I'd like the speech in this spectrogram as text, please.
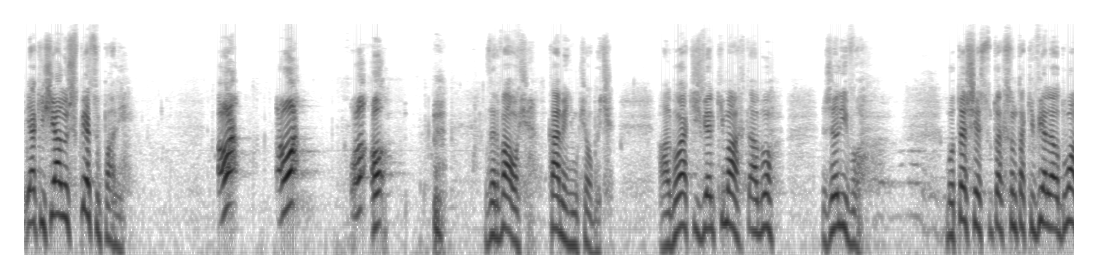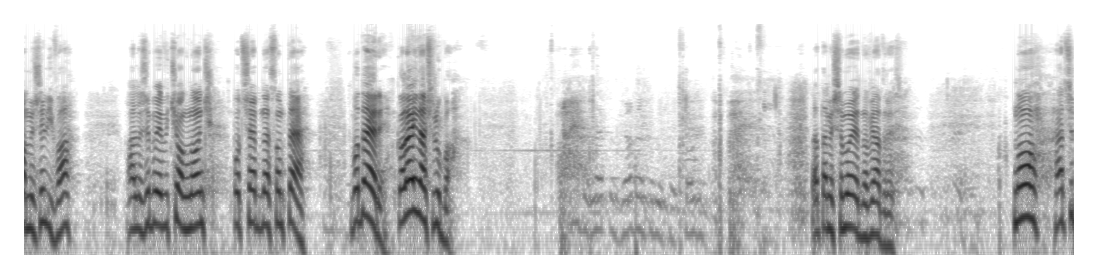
Jakiś Janusz w piecu pali. O! O! O! O! Zerwało się. Kamień musiał być. Albo jakiś wielki macht, albo żeliwo. Bo też jest tutaj, są takie wiele odłamy żeliwa, ale żeby je wyciągnąć, potrzebne są te wodery. Kolejna śruba. A tam jeszcze moje jedno wiadro jest. No, znaczy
